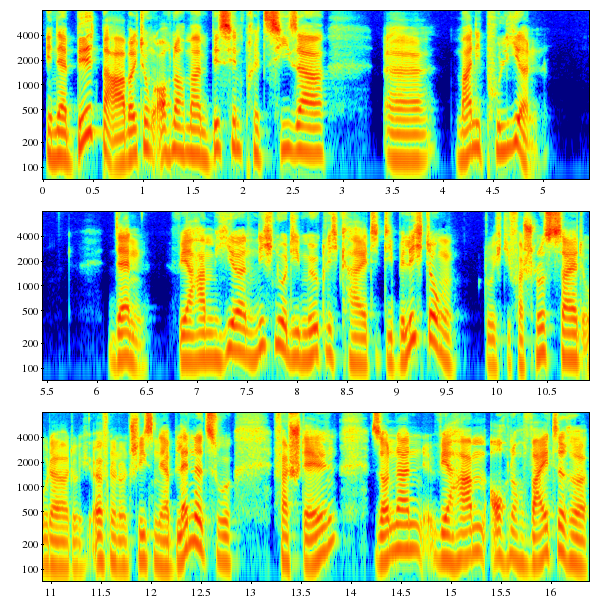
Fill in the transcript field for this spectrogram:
in der Bildbearbeitung auch nochmal ein bisschen präziser äh, manipulieren. Denn wir haben hier nicht nur die Möglichkeit, die Belichtung durch die Verschlusszeit oder durch Öffnen und Schließen der Blende zu verstellen, sondern wir haben auch noch weitere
